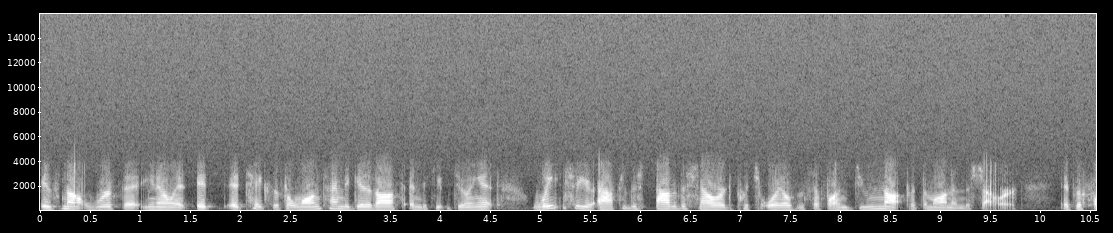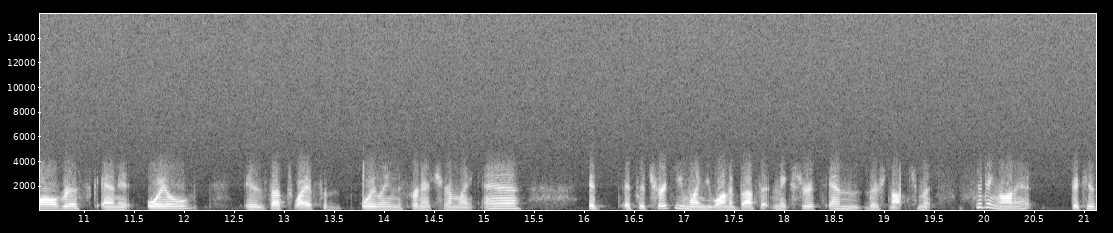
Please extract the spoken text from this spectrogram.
is not worth it. You know, it it it takes us a long time to get it off and to keep doing it. Wait until you're after the out of the shower to put your oils and stuff on. Do not put them on in the shower. It's a fall risk, and it oil is that's why for oiling the furniture, I'm like, eh. It it's a tricky one. You want to buff it make sure it's in. There's not too much sitting on it because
